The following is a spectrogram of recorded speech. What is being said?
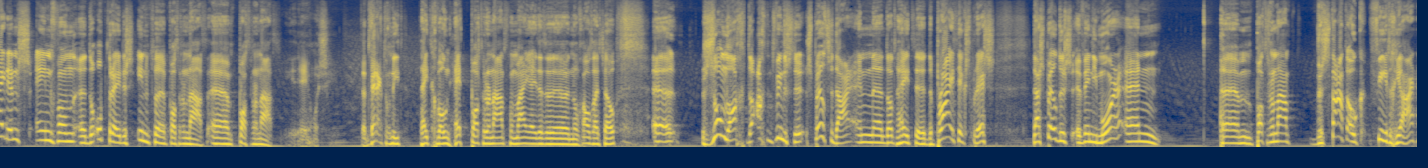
tijdens een van de optredens in het patronaat. patronaat. jongens, dat werkt toch niet? Het heet gewoon het patronaat. Voor mij heet het nog altijd zo. zondag, de 28e, speelt ze daar. En dat heet de Pride Express. Daar speelt dus Wendy Moore. En um, patronaat bestaat ook 40 jaar.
